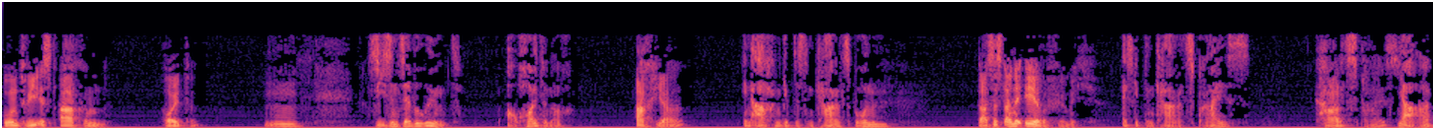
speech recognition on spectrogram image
Und wie ist Aachen heute? Hm, Sie sind sehr berühmt. Auch heute noch. Ach ja? In Aachen gibt es den Karlsbrunnen. Das ist eine Ehre für mich. Es gibt den Karlspreis. Karlspreis? Ja,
